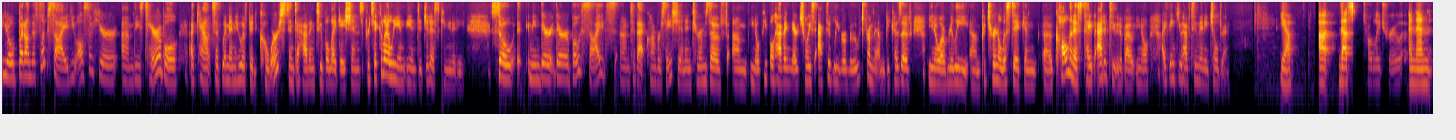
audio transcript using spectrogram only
you know, but on the flip side, you also hear um, these terrible accounts of women who have been coerced into having tubal ligations, particularly in the indigenous community. So, I mean, there there are both sides um, to that conversation in terms of um, you know people having their choice actively removed from them because of you know a really um, paternalistic and uh, colonist type attitude about you know I think you have too many children. Yeah, uh, that's totally true. And then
